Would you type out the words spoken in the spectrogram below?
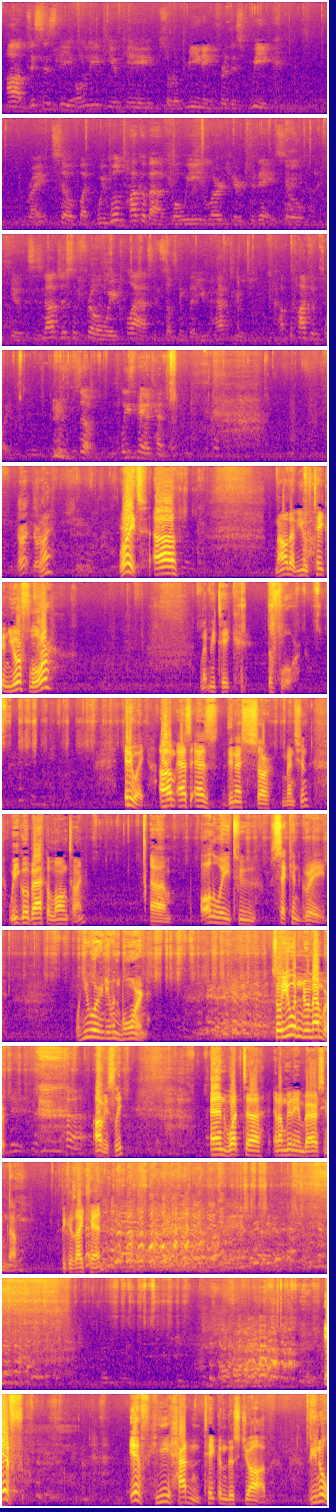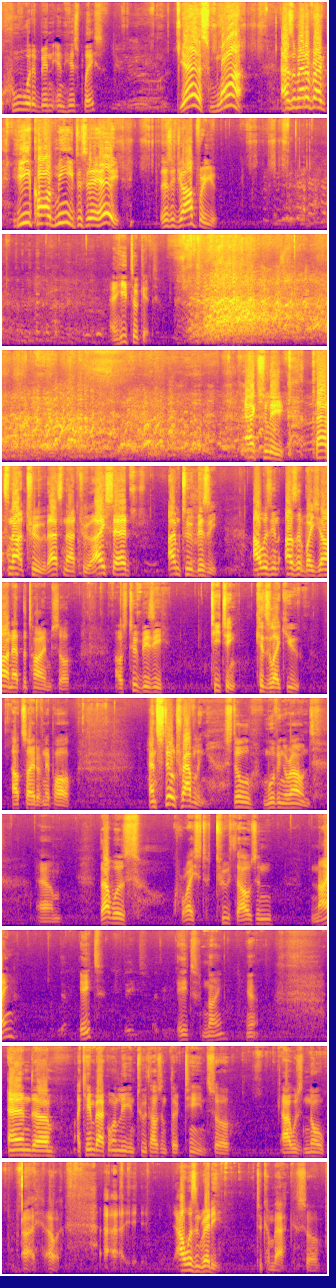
Um, this is the only TOK sort of meeting this week, right? So, but we will talk about what we learned here today. So, you know, this is not just a throwaway class, it's something that you have to co contemplate. so, please pay attention. All right, right. Right. Uh, now that you've taken your floor, let me take the floor. Anyway, um, as, as Dinesh sir mentioned, we go back a long time, um, all the way to second grade, when you weren't even born. so you wouldn't remember, obviously. And what? Uh, and I'm going to embarrass him now, because I can. if if he hadn't taken this job, do you know who would have been in his place? Yes, moi. As a matter of fact, he called me to say, hey, there's a job for you. And he took it. Actually, that's not true. That's not true. I said, I'm too busy. I was in Azerbaijan at the time, so I was too busy teaching kids like you outside of Nepal. And still traveling, still moving around. Um, that was, Christ, 2009? Eight? Eight, nine, yeah. And um, I came back only in 2013, so I was no, I, I, I wasn't ready to come back. So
